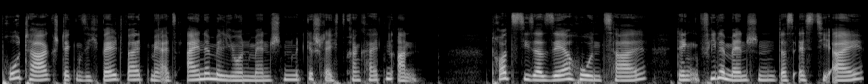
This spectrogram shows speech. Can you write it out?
Pro Tag stecken sich weltweit mehr als eine Million Menschen mit Geschlechtskrankheiten an. Trotz dieser sehr hohen Zahl denken viele Menschen, dass STI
